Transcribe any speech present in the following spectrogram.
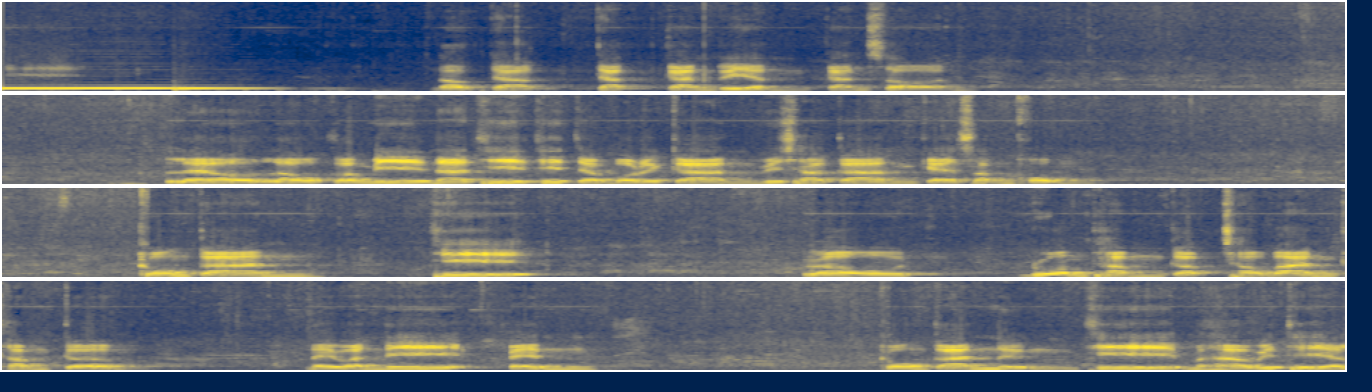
ที่ นอกจากจัดการเรียนการสอน แล้วเราก็มีหน้าที่ที่จะบริการวิชาการแก่สังคม โครงการที่เรา ร่วมทำกับชาวบ้านคำเกิมในวันนี้เป็นโครงการหนึ่งที่มหาวิทยา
